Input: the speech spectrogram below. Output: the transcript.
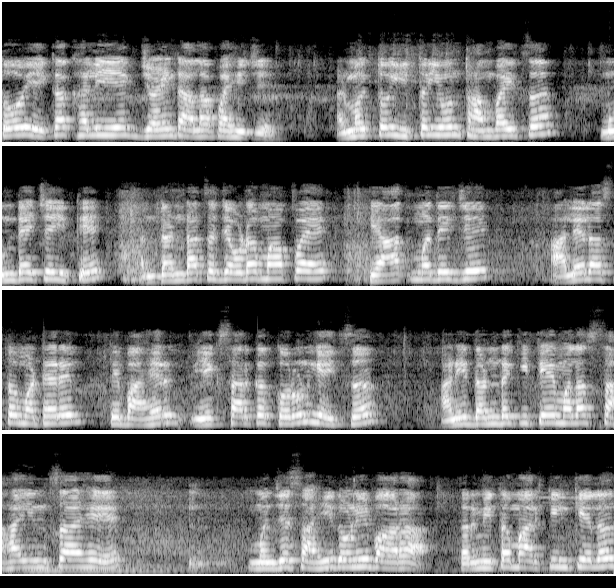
तो एकाखाली एक जॉईंट आला पाहिजे. आणि मग तो इथं येऊन थांबायचं मुंड्याच्या इथे. आणि दंडाचं जेवढं माप आहे हे आतमध्ये जे आलेलं असतं मटेरियल ते बाहेर एकसारखं करून घ्यायचं. आणि दंड किती आहे? मला सहा इंच आहे. म्हणजे साही दोन्ही बारा. तर मी इथं मार्किंग केलं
